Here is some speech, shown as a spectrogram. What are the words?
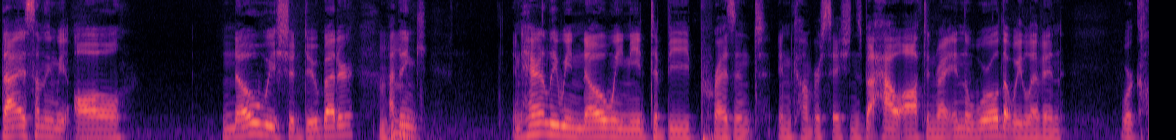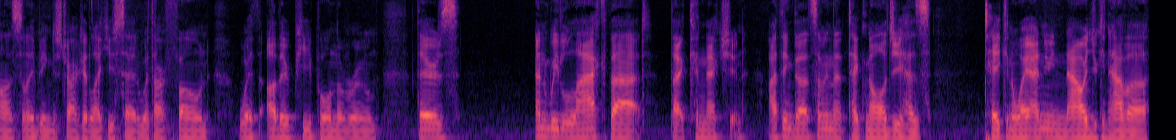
that is something we all know we should do better. I think inherently we know we need to be present in conversations, but how often, right? In the world that we live in, we're constantly being distracted, like you said, with our phone, with other people in the room. There's, and we lack that that connection. I think that's something that technology has taken away. I mean, now you can have a,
